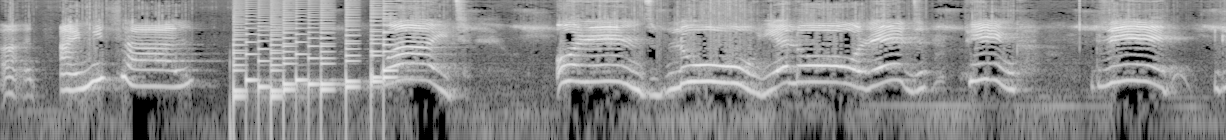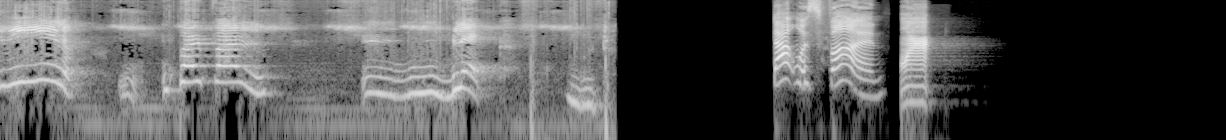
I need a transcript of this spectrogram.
uh, I'm Missal. White, orange, blue, yellow, red, pink, green, green, purple, mm, black. Good. That was fun.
